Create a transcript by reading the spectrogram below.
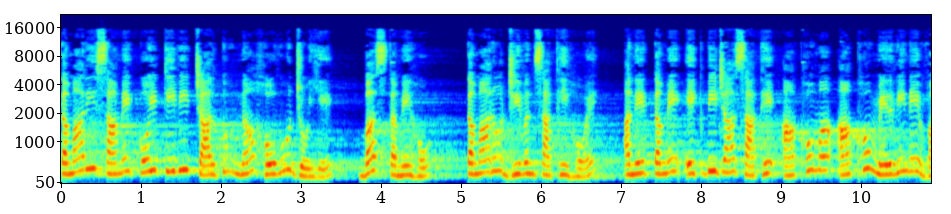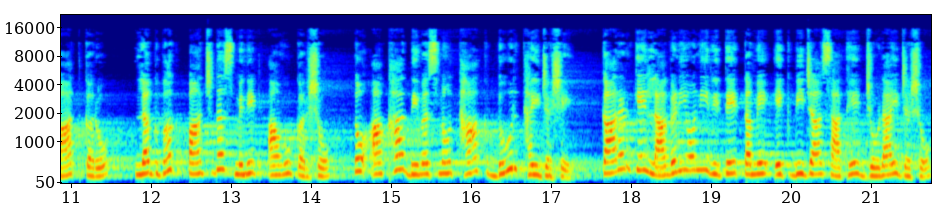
તમારી સામે કોઈ ટીવી ચાલતું ન હોવું જોઈએ. બસ તમે હો, તમારો જીવનસાથી હોય, અને તમે એકબીજા સાથે આંખોમાં આંખો મેળવીને વાત કરો, લગભગ પાંચ દસ મિનિટ આવું કરશો, તો આખા દિવસનો થાક દૂર થઈ જશે. કારણ કે લાગણીઓની રીતે તમે એકબીજા સાથે જોડાઈ જશો,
